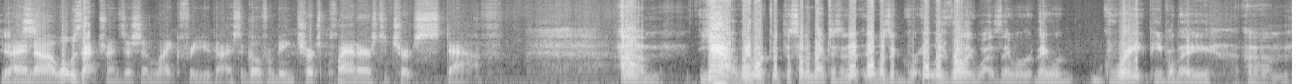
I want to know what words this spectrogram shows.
Yes. And uh, what was that transition like for you guys to go from being church planters to church staff? Um, yeah, we worked with the Southern Baptists, and it, it was a gr- it was really was they were they were great people. They um,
